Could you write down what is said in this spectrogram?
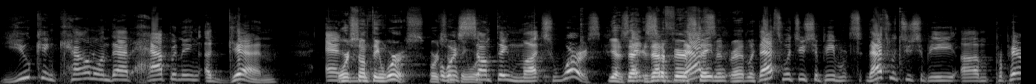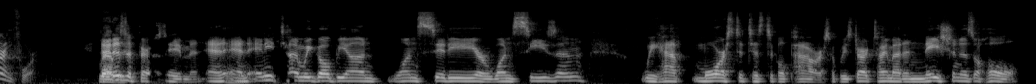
you can count on that happening again and, or something worse, or something, or something much worse. Yeah, is that, is that so a fair statement, Radley? That's what you should be. That's what you should be um, preparing for. That is a fair statement. And mm-hmm. and anytime we go beyond one city or one season, we have more statistical power. So if we start talking about a nation as a whole,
